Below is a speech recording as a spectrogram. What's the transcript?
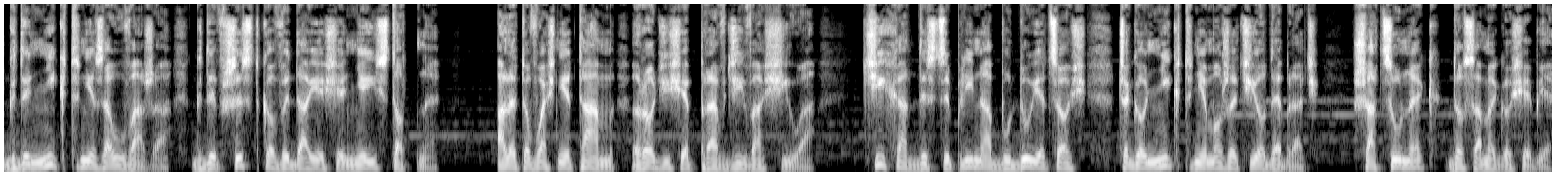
gdy nikt nie zauważa, gdy wszystko wydaje się nieistotne. Ale to właśnie tam rodzi się prawdziwa siła. Cicha dyscyplina buduje coś, czego nikt nie może ci odebrać. Szacunek do samego siebie.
